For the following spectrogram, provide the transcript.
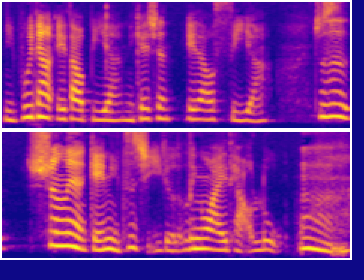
你不一定要 A 到 B 啊，你可以先 A 到 C 啊。就是训练给你自己一个另外一条路。嗯，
